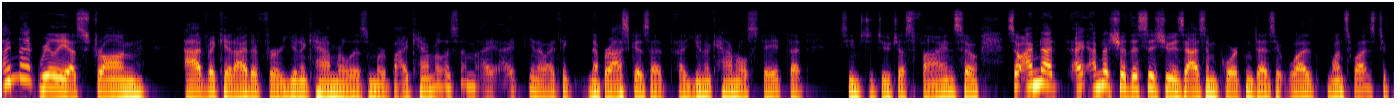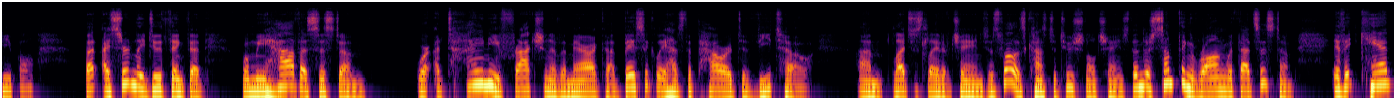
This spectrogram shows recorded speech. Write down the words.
I'm not really a strong advocate either for unicameralism or bicameralism. I, I you know, I think Nebraska is a, a, unicameral state that seems to do just fine. So, so I'm not, I, I'm not sure this issue is as important as it was once was to people, but I certainly do think that when we have a system where a tiny fraction of America basically has the power to veto um, legislative change as well as constitutional change, then there's something wrong with that system. If it can't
